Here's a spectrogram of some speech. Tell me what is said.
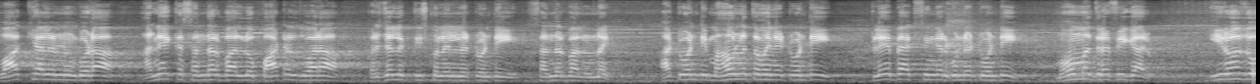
వాక్యాలను కూడా అనేక సందర్భాల్లో పాటల ద్వారా ప్రజలకు తీసుకుని వెళ్ళినటువంటి సందర్భాలు ఉన్నాయి. అటువంటి మహోన్నతమైనటువంటి ప్లేబ్యాక్ సింగర్గా ఉన్నటువంటి మొహమ్మద్ రఫీ గారు ఈరోజు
